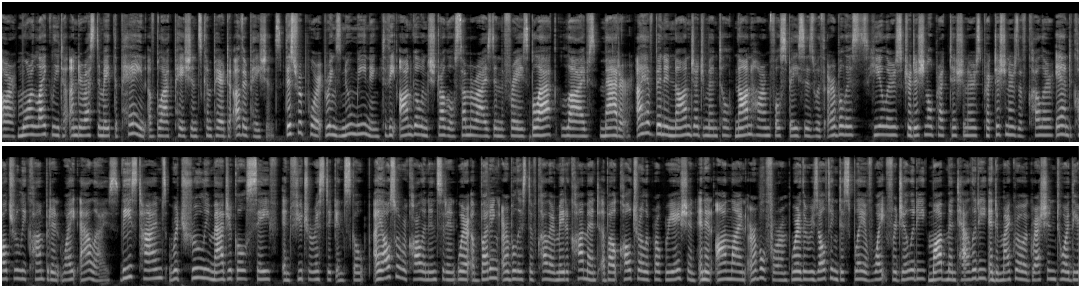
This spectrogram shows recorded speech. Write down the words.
are more likely to underestimate the pain of black patients compared to other patients. This report brings new meaning to the ongoing struggle summarized in the phrase Black Lives Matter. I have been in non judgmental, non harmful spaces with herbalists, healers, traditional practitioners, practitioners of color, and culturally competent white allies. These times were truly magical, safe, and futuristic in scope. I also recall an incident where a budding herbalist of color made a comment about cultural appropriation in an online herbal forum where the resulting display of white fragility, mob mentality, and microaggression toward the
